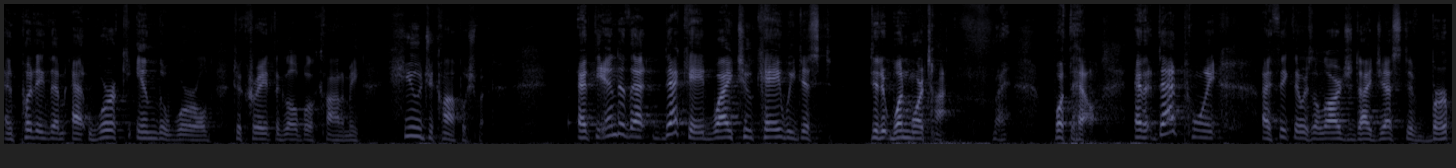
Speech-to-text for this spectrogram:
and putting them at work in the world to create the global economy. Huge accomplishment. At the end of that decade, Y2K, we just did it one more time, right? What the hell? And at that point, I think there was a large digestive burp,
